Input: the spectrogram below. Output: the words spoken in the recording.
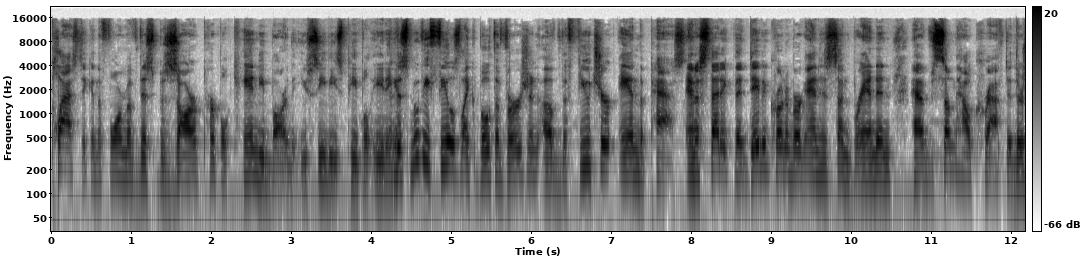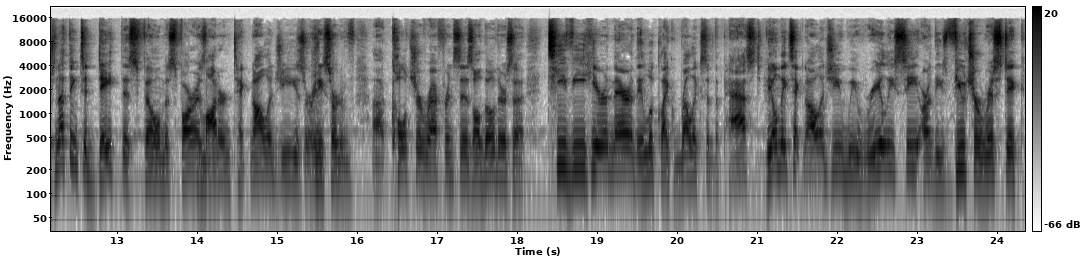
plastic in the form of this bizarre purple candy bar that you see these people eating. And this movie feels like both a version of the future and the past, an aesthetic that David Cronenberg and his son Brandon have somehow crafted. There's nothing to date this film as far as modern technologies or any sort of uh, culture references, although there's a TV here and there, they look like relics of the past. The only technology we really see are these futuristic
